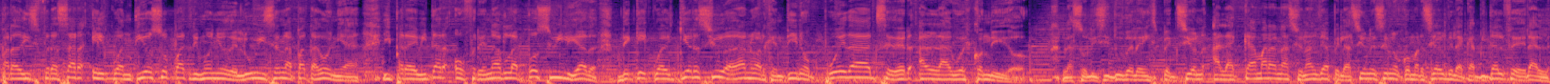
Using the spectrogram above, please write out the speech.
para disfrazar el cuantioso patrimonio de Luis en la Patagonia y para evitar o frenar la posibilidad de que cualquier ciudadano argentino pueda acceder al lago escondido. La solicitud de la inspección a la Cámara Nacional de Apelaciones en lo Comercial de la capital federal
